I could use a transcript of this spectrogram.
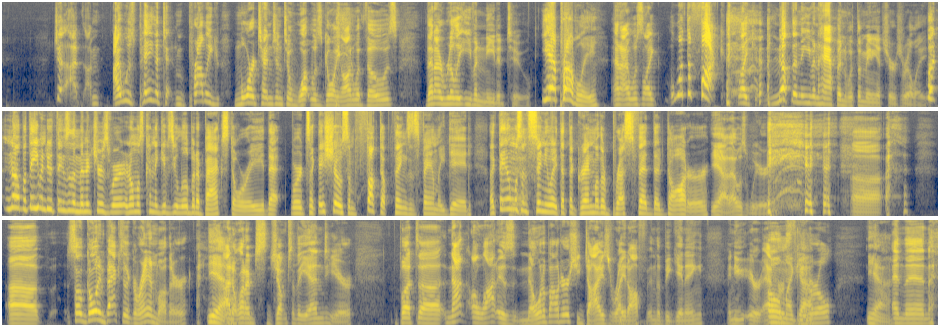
I, I'm, I was paying atten- probably more attention to what was going on with those than I really even needed to. Yeah, probably. And I was like, what the fuck? Like, nothing even happened with the miniatures, really. But no, but they even do things with the miniatures where it almost kind of gives you a little bit of backstory that where it's like they show some fucked up things his family did. Like they almost Yeah. insinuate that the grandmother breastfed the daughter. yeah, that was weird. uh, uh, so going back to the grandmother, Yeah. I don't want to just jump to the end here, but uh, not a lot is known about her. She dies right off in the beginning, and you or at Oh her my God. funeral, Yeah. and then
